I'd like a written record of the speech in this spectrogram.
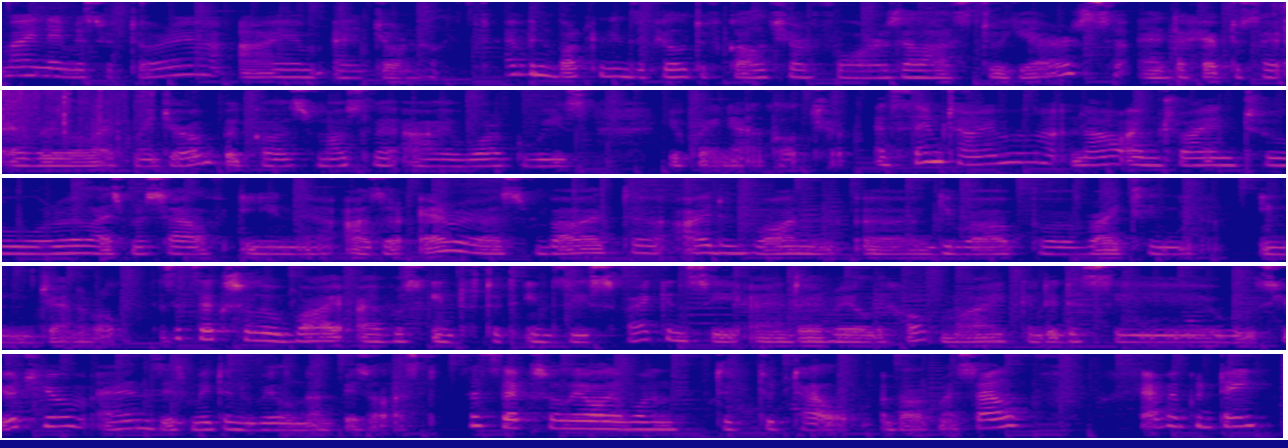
my name is Victoria. I am a journalist. I've been working in the field of culture for the last two years and I have to say I really like my job because mostly I work with Ukrainian culture. At the same time, now I'm trying to realize myself in other areas, but uh, I don't want to uh, give up uh, writing in general. That's actually why I was interested in this vacancy and I really hope my candidacy will suit you and this meeting will not be the last. That's actually all I wanted to tell about myself. Have a good day!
